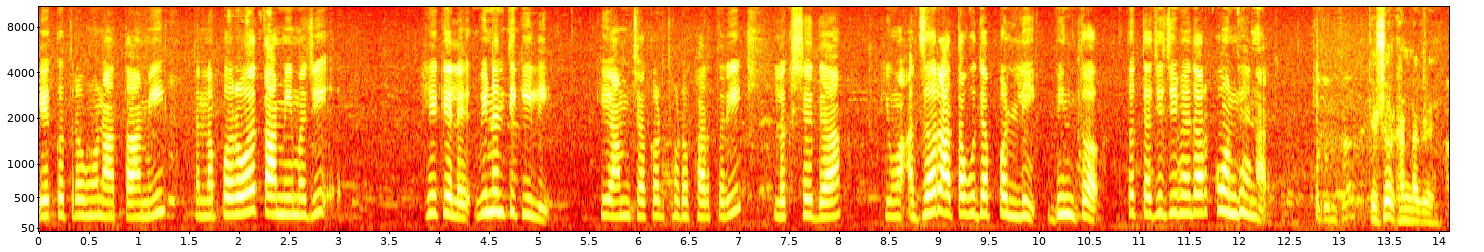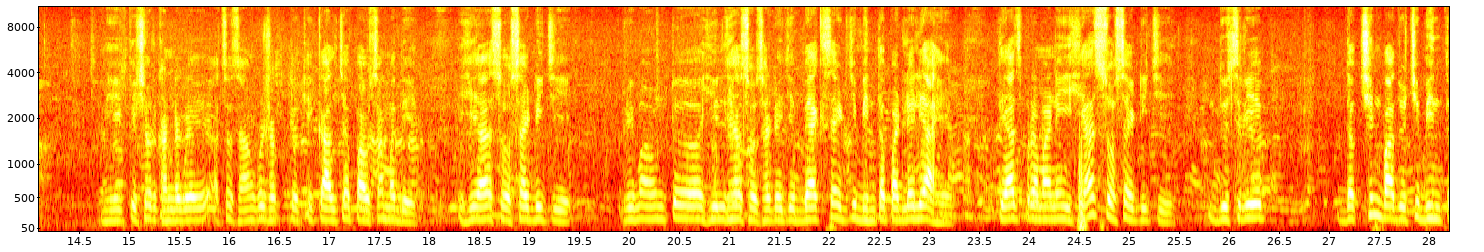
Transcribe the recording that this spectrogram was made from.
एकत्र होऊन आता आम्ही त्यांना परत आम्ही म्हणजे हे केलं विनंती केली की आमच्याकडं थोडंफार तरी लक्ष द्या किंवा जर आता उद्या पडली भिंत तर त्याची जिम्मेदार कोण घेणार? किशोर खंडागळे. मी किशोर खंडागळे असं सांगू शकतो की कालच्या पावसामध्ये ह्या सोसायटीची रिमाउंट हिल ह्या सोसायटीची बॅक साईडची भिंत पडलेली आहे. त्याचप्रमाणे ह्याच सोसायटीची दुसरी दक्षिण बाजूची भिंत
